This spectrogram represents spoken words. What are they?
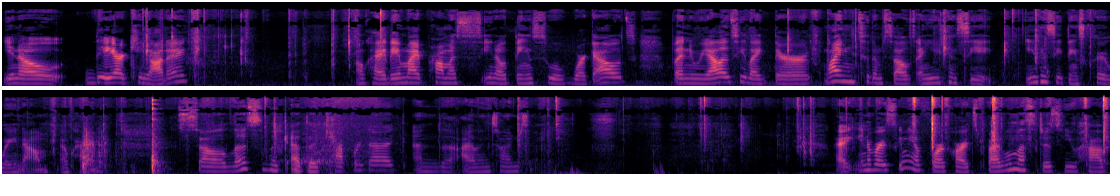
you know they are chaotic okay they might promise you know things will work out but in reality like they're lying to themselves and you can see you can see things clearly now okay so let's look at the capra deck and the island times all right universe give me a four card spread what messages you have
